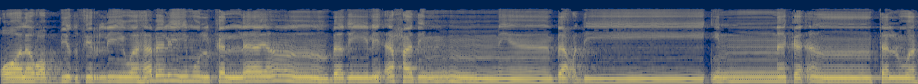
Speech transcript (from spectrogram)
قَالَ رَبِّ اغْفِرْ لِي وَهَبْ لِي مُلْكًا لَّا يَنبَغِي لِأَحَدٍ مِّن بَعْدِي ۖ إِنَّكَ أَنتَ الْوَهَّابُ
